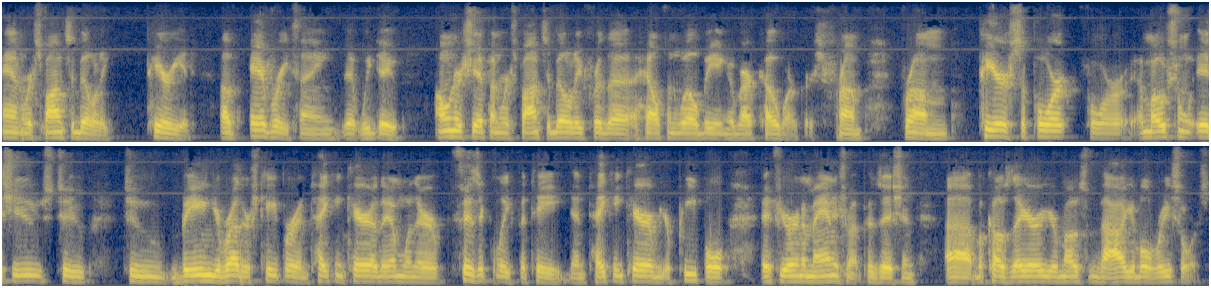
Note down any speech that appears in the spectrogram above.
and responsibility, period, of everything that we do. Ownership and responsibility for the health and well-being of our coworkers, from from peer support for emotional issues to to being your brother's keeper and taking care of them when they're physically fatigued and taking care of your people if you're in a management position uh, because they are your most valuable resource.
